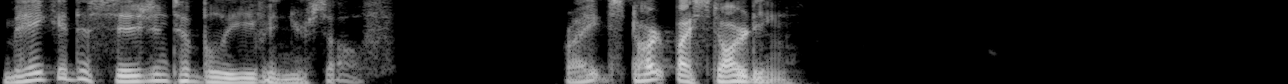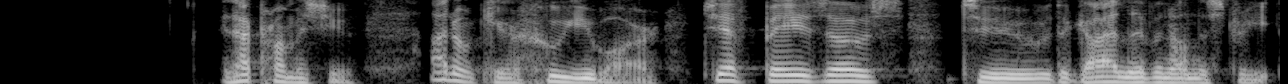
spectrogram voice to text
Make a decision to believe in yourself, right? Start by starting. And I promise you, I don't care who you are, Jeff Bezos to the guy living on the street.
